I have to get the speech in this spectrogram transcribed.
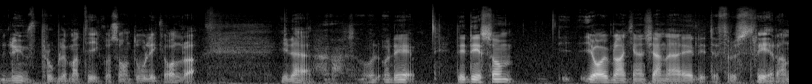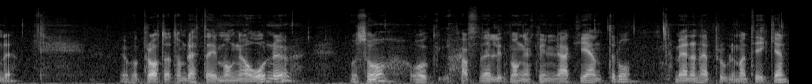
lymfproblematik och sånt, olika åldrar i det här. Och, och det, det är det som jag ibland kan känna är lite frustrerande. Jag har pratat om detta i många år nu och så och haft väldigt många kvinnliga klienter då med den här problematiken.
